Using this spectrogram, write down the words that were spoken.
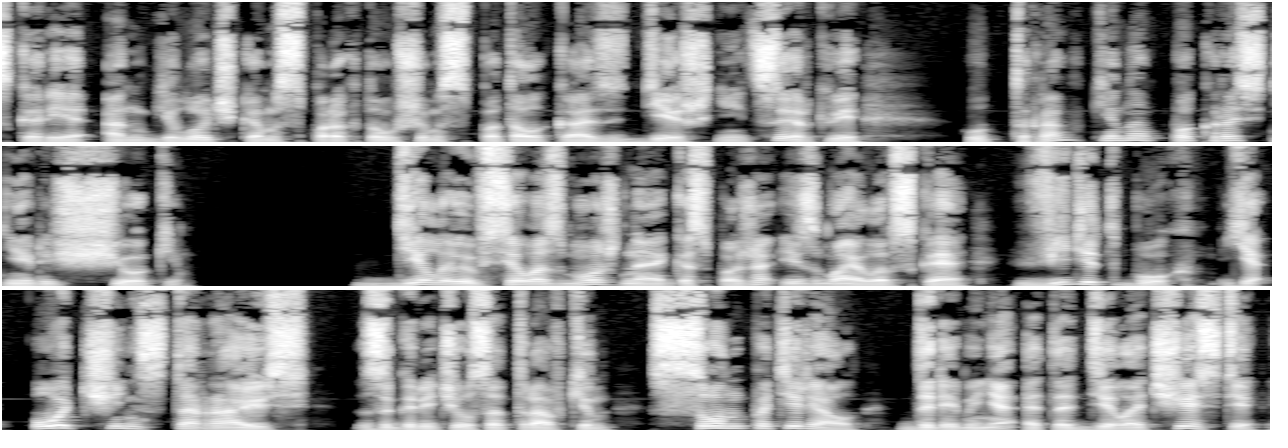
Скорее, ангелочком, спорхнувшим с потолка здешней церкви. У Травкина покраснели щеки. «Делаю все возможное, госпожа Измайловская. Видит Бог, я очень стараюсь», — загорячился Травкин. «Сон потерял. Для меня это дело чести».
